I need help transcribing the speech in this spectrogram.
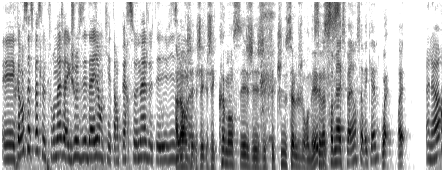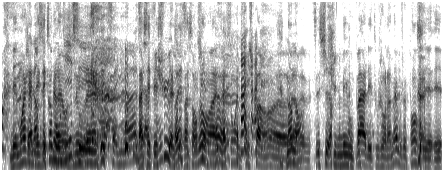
et comment ça se passe le tournage avec José Dayan, qui est un personnage de télévision Alors, euh, j'ai- commencé, j'ai j'ai fait qu'une seule journée. C'est votre première expérience avec elle? Ouais. Ouais. Alors? Mais moi, j'aime les c'est comme on expériences dit, c'est nouvelles. ça y va. Bah, c'est péchu, elle Ouais, fait pas semblant. hein. De Ouais, toute façon, elle ne triche pas. hein. Euh, Non, non, euh, c'est sûr. Filmée ou pas, elle est toujours la même, je pense. Et, et-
